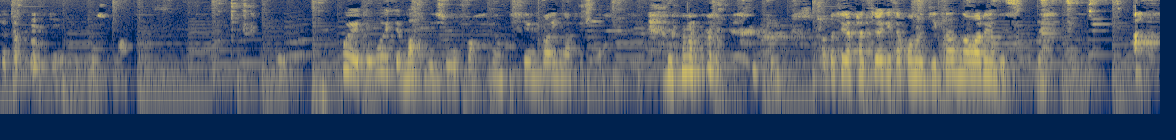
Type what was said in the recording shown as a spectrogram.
ちょっとクッキングします。声届いてますでしょうか？なんか心配になってきた。私が立ち上げたこの時間が悪いんですよね。あ、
